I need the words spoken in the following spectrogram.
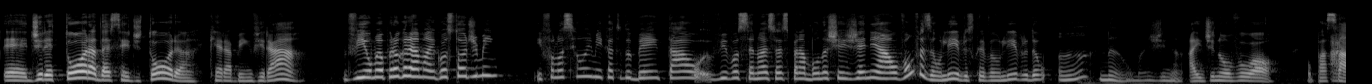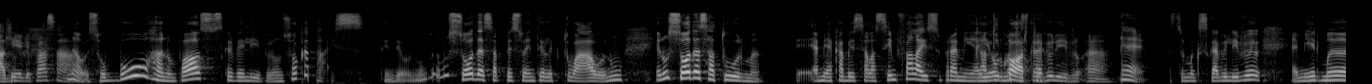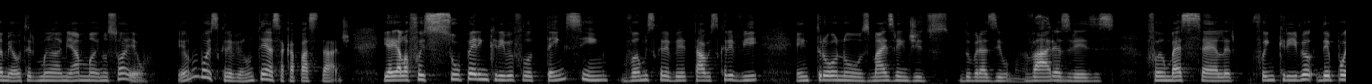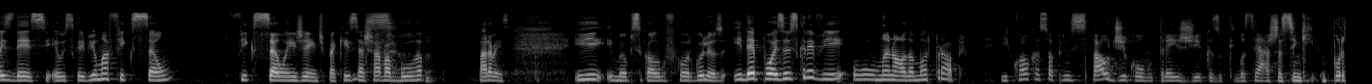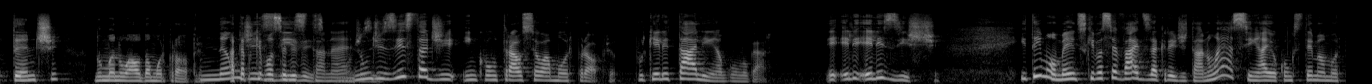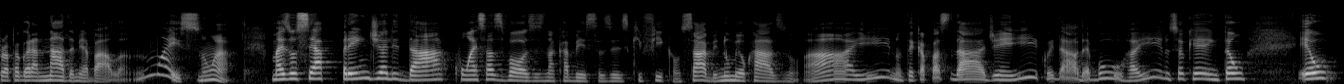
é, diretora dessa editora, que era a Bem Virar, viu o meu programa e gostou de mim. E falou assim: Oi, Mica, tudo bem e tal? Vi você no SOS Pé na Bunda, achei genial. Vamos fazer um livro, escrever um livro? Deu, hã? Não, imagina. Aí, de novo, ó, o passado. Aquele passado. Não, eu sou burra, não posso escrever livro, eu não sou capaz, entendeu? Eu não, eu não sou dessa pessoa intelectual, eu não, eu não sou dessa turma. É, A minha cabeça, ela sempre fala isso pra mim, aí a eu turma que corto. escreve o livro. É. É, a turma que escreve o livro é minha irmã, minha outra irmã, minha mãe, não sou eu. Eu não vou escrever, eu não tenho essa capacidade. E aí ela foi super incrível, falou: tem sim, vamos escrever tal. Escrevi, entrou nos mais vendidos do Brasil várias vezes. Foi um best-seller, foi incrível. Depois desse, eu escrevi uma ficção. Ficção, hein, gente? Pra quem se achava burra, parabéns. E, e meu psicólogo ficou orgulhoso. E depois eu escrevi o Manual do Amor Próprio. E qual que é a sua principal dica, ou três dicas, o que você acha assim que importante no manual do amor próprio? Não Até porque você vive desista, isso. né? Não Não, desista. desista de encontrar o seu amor próprio, porque ele tá ali em algum lugar. Ele, ele existe. E tem momentos que você vai desacreditar. Não é assim, ah, eu conquistei meu amor próprio, agora nada me abala. Não é isso. Não é. Mas você aprende a lidar com essas vozes na cabeça, às vezes, que ficam, sabe? No meu caso. Ah, aí não tem capacidade, hein? Ih, cuidado, é burra, aí não sei o quê. Então, eu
